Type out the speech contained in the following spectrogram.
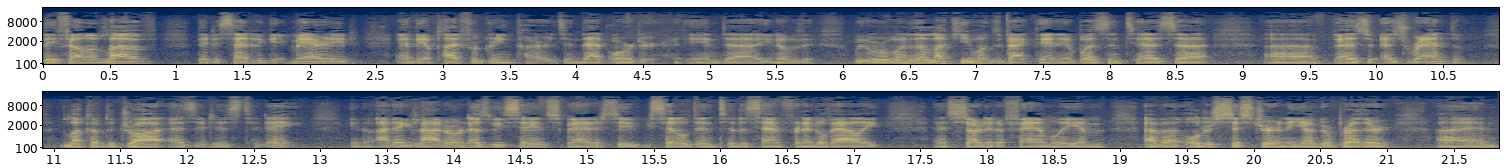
they fell in love, they decided to get married, and they applied for green cards in that order. And uh, you know, we were one of the lucky ones back then. It wasn't as uh, uh, as as random, luck of the draw as it is today you know, arreglaron, as we say in Spanish. They settled into the San Fernando Valley and started a family. And I have an older sister and a younger brother. Uh, and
